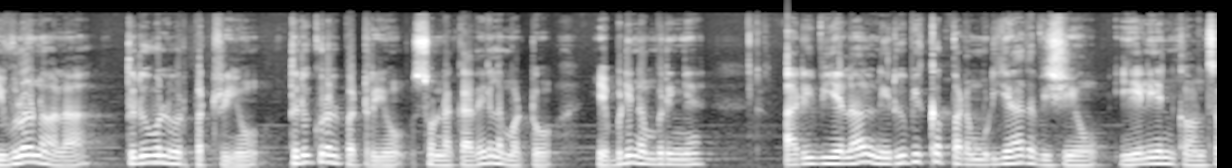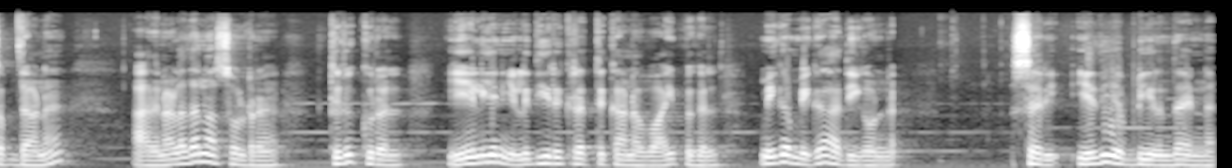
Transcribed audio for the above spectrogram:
இவ்வளோ நாளாக திருவள்ளுவர் பற்றியும் திருக்குறள் பற்றியும் சொன்ன கதைகளை மட்டும் எப்படி நம்புறீங்க? அறிவியலால் நிரூபிக்கப்பட முடியாத விஷயம் ஏலியன் கான்செப்ட் தானே? அதனால தான் நான் சொல்கிறேன் திருக்குறள் ஏலியன் எழுதியிருக்கிறதுக்கான வாய்ப்புகள் மிக மிக அதிகம்னு. சரி எது எப்படி இருந்தால் என்ன?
